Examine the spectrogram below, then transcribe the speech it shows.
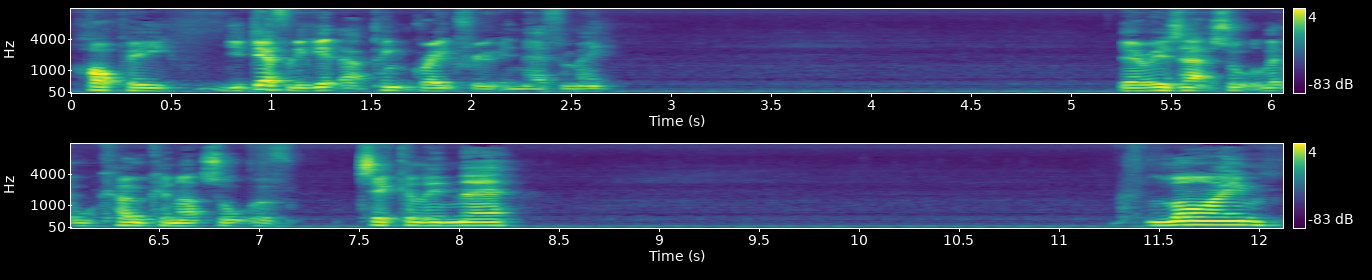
Hoppy. You definitely get that pink grapefruit in there for me. There is that sort of little coconut sort of tickle in there. Lime.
